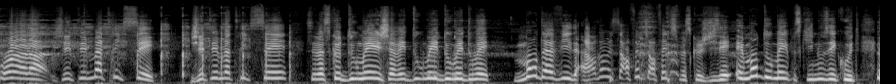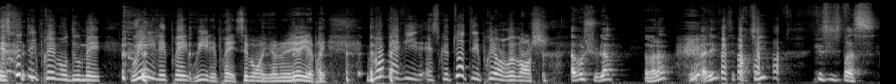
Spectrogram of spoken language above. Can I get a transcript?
Oh là là, j'étais matrixé. J'étais matrixé. C'est parce que Doumé, j'avais Doumé, Doumé, Doumé. Mon David. Alors non, mais ça, en fait, en fait, c'est parce que je disais, et mon Doumé, parce qu'il nous écoute. Est-ce que t'es prêt, mon Doumé Oui, il est prêt. Oui, il est prêt. C'est bon, il vient de dire, il est prêt. Mon David, est-ce que toi, t'es prêt en revanche? Ah, moi, je suis là. Voilà. Allez, c'est parti. Qu'est-ce qui se passe?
